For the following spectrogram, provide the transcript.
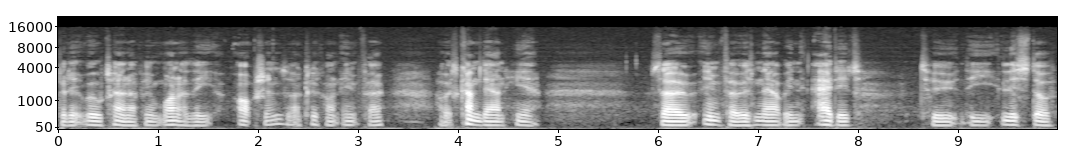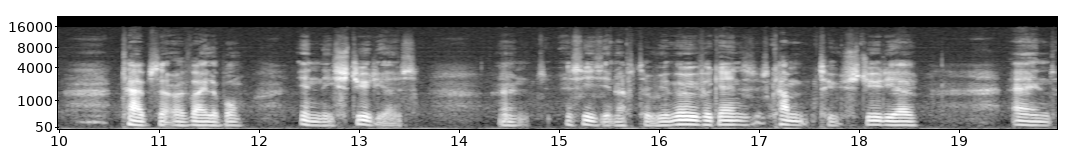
but it will turn up in one of the options. I click on info. Oh it's come down here. So info has now been added to the list of tabs that are available in the studios. And it's easy enough to remove again just come to studio and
